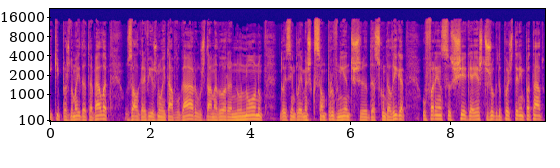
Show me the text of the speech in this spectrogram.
equipas do meio da tabela, os Algarvios no oitavo lugar, os da Amadora no nono, dois emblemas que são provenientes da segunda Liga. O Farense chega a este jogo depois de ter empatado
